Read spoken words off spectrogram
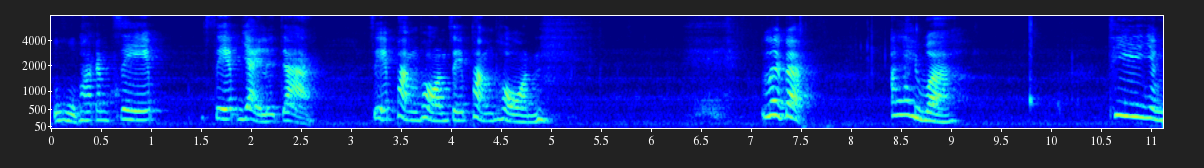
โอ้โหพากันเซฟ เซฟใหญ่เลยจ้ะเซฟพังพรเซฟพังพร เลยแบบ อะไรวะ ทีอย่าง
